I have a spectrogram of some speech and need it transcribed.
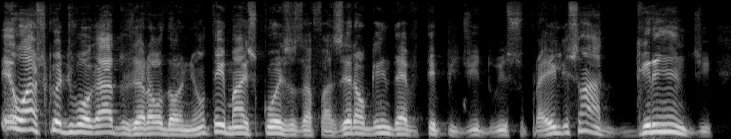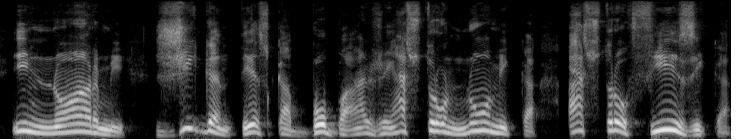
Eu acho que o advogado-geral da União tem mais coisas a fazer, alguém deve ter pedido isso para ele. Isso é uma grande, enorme, gigantesca bobagem astronômica, astrofísica.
